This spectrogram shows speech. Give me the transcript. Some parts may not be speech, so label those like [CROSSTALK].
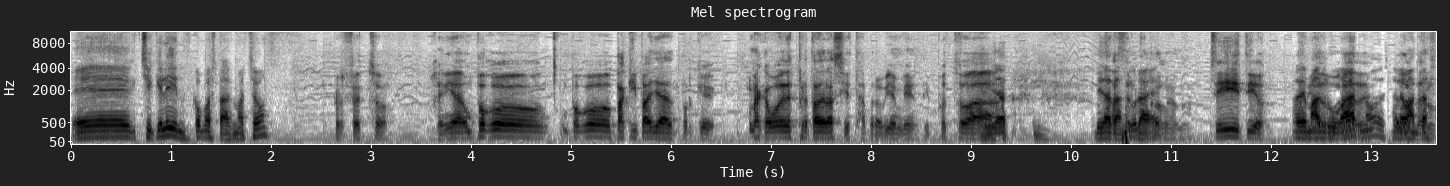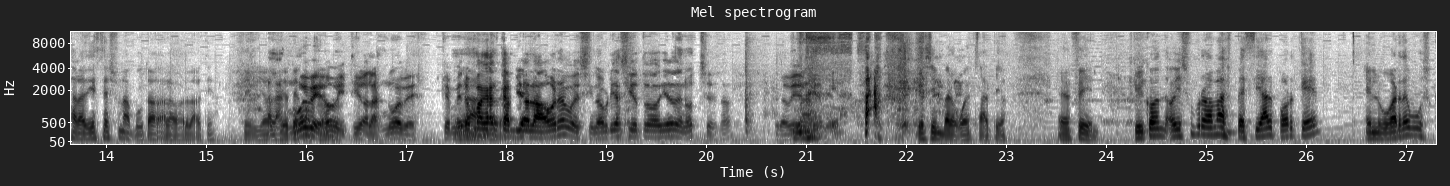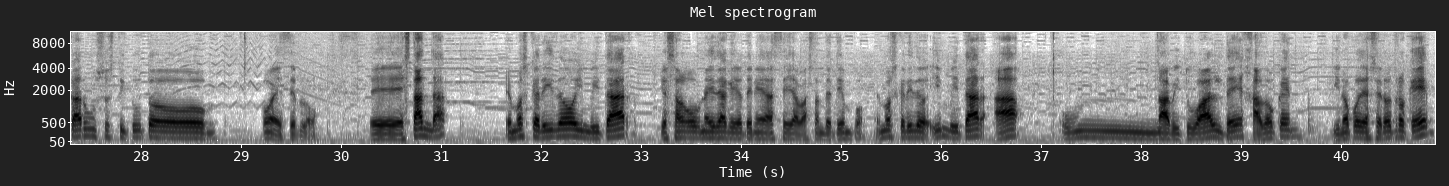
Eh, Chiquilín, ¿cómo estás, macho? Perfecto. Genial. Un poco, un poco pa' aquí para allá, porque me acabo de despertar de la siesta, pero bien, bien. Dispuesto a. Vida, vida tan dura, ¿eh? Sí, tío. de madrugar, ¿no? De levantarse a las 10 es una putada, la verdad, tío. a las 9 hoy, tío, a las 9. Que menos mal que han cambiado la hora, porque si no habría sido todavía de noche, ¿sabes? Pero bien, bien. [LAUGHS] Qué sinvergüenza, tío. En fin. Hoy es un programa especial porque en lugar de buscar un sustituto, ¿cómo decirlo? Eh, estándar, hemos querido invitar, que es algo, una idea que yo tenía hace ya bastante tiempo, hemos querido invitar a un habitual de Hadoken y no podía ser otro que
